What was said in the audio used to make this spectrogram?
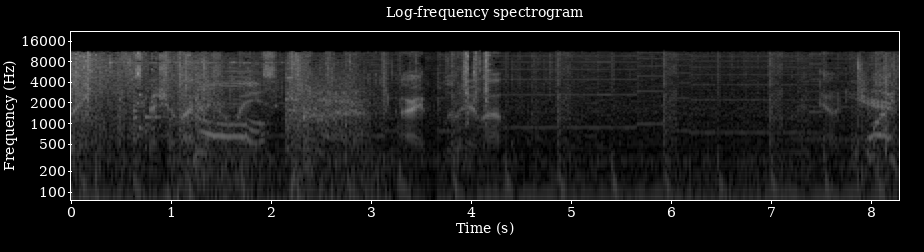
like special about different ways. Alright, blew him up. Run down here. Right!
